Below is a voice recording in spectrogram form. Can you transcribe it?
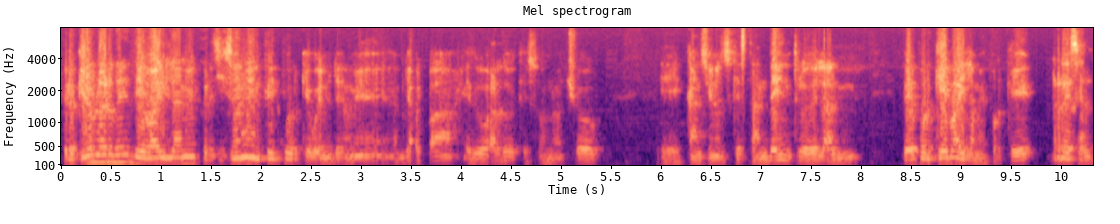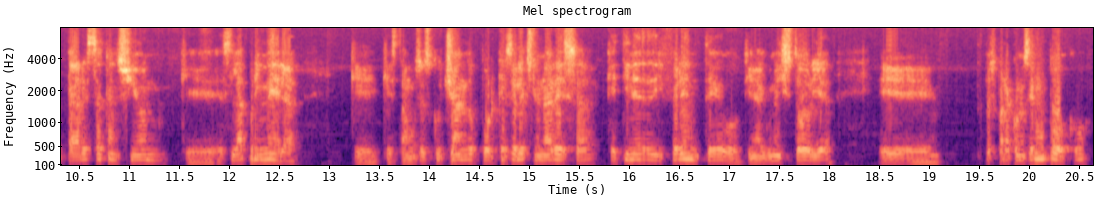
Pero quiero hablar de, de Bailame precisamente porque, bueno, ya me hablaba Eduardo que son ocho eh, canciones que están dentro del álbum. Pero ¿por qué Bailame? ¿Por qué resaltar esta canción que es la primera que, que estamos escuchando? ¿Por qué seleccionar esa? ¿Qué tiene de diferente o tiene alguna historia? Eh, pues para conocer un poco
